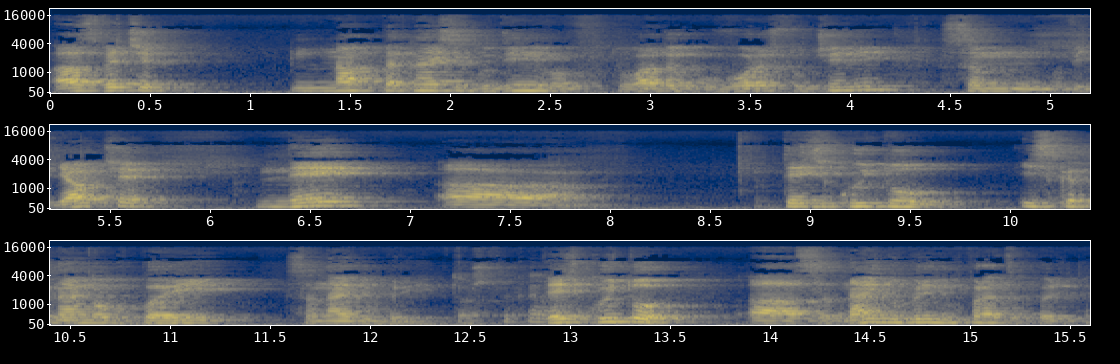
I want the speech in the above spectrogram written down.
аз вече над 15 години в това да говоря с учени, съм видял, че не а, тези, които искат най-много пари, са най-добри. Точно така. Тези, които а, са най-добри, не го правят за парите.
